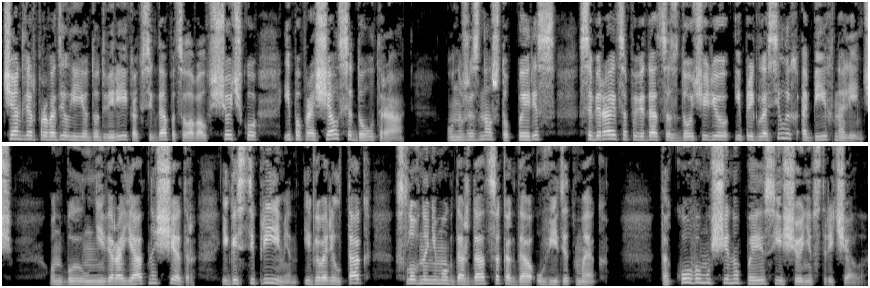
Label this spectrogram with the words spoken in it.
Чандлер проводил ее до дверей, как всегда поцеловал в щечку и попрощался до утра. Он уже знал, что Пэрис собирается повидаться с дочерью и пригласил их обеих на ленч. Он был невероятно щедр и гостеприимен и говорил так, словно не мог дождаться, когда увидит Мэг. Такого мужчину Пэрис еще не встречала.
